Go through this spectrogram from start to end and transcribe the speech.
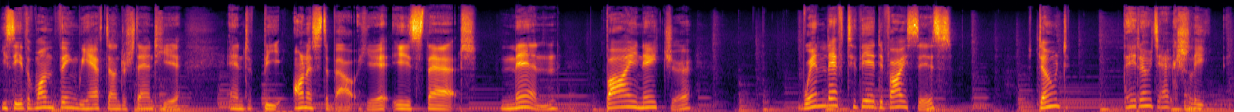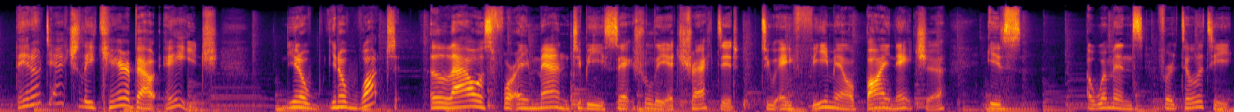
You see the one thing we have to understand here and be honest about here is that men by nature when left to their devices don't they don't actually they don't actually care about age. You know, you know what allows for a man to be sexually attracted to a female by nature is a woman's fertility.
